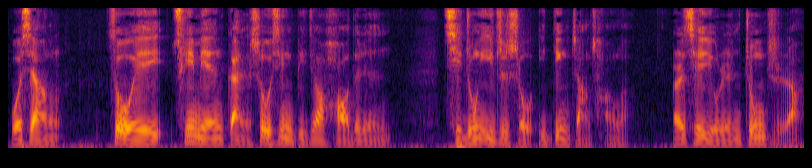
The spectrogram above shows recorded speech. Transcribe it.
我想，作为催眠感受性比较好的人，其中一只手一定长长了，而且有人中指啊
